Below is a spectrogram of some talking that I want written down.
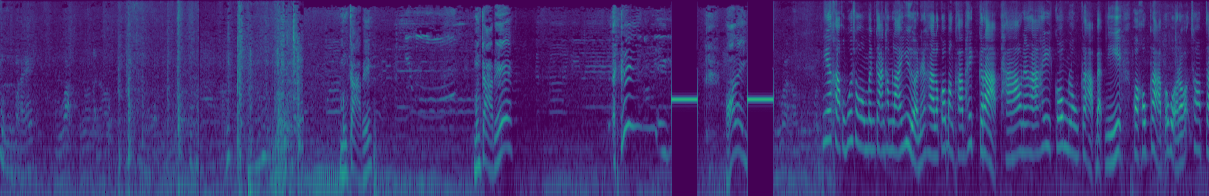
มึงไหมหรือว่ามึงกาไปมึงกล้าไปเพราะอะไร เนี่ยค่ะคุณผู้ชมเป็นการทำร้ายเหยื่อนะคะแล้วก็บังคับให้กราบเท้านะคะ ให้ก้มลงกราบแบบนี้ พอเขากราบก็หัวเราะชอบใจ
